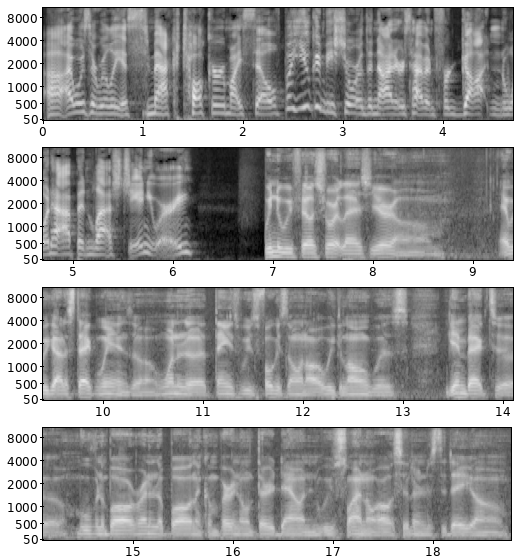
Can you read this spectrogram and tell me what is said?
Uh, I wasn't really a smack talker myself, but you can be sure the Niners haven't forgotten what happened last January. We knew we fell short last year. Um, and we got to stack wins. Uh, one of the things we was focused on all week long was getting back to moving the ball, running the ball, and converting on third down. And we was flying on all cylinders today. Um,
